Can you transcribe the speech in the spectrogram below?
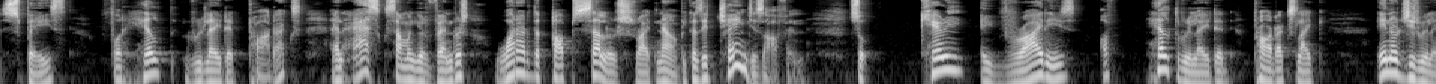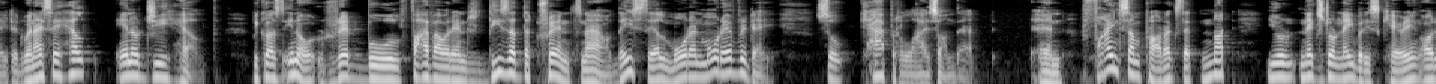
space for health related products and ask some of your vendors what are the top sellers right now because it changes often. So carry a varieties of health related products like energy related. When I say health, energy health, because you know Red Bull, five hour energy, these are the trends now. They sell more and more every day. So capitalize on that and find some products that not your next door neighbor is carrying or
